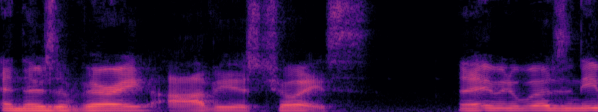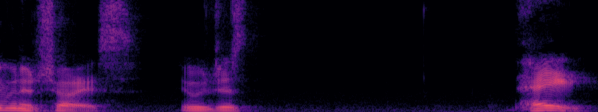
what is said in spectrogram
and there's a very obvious choice. I mean, it wasn't even a choice. It was just, hey,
